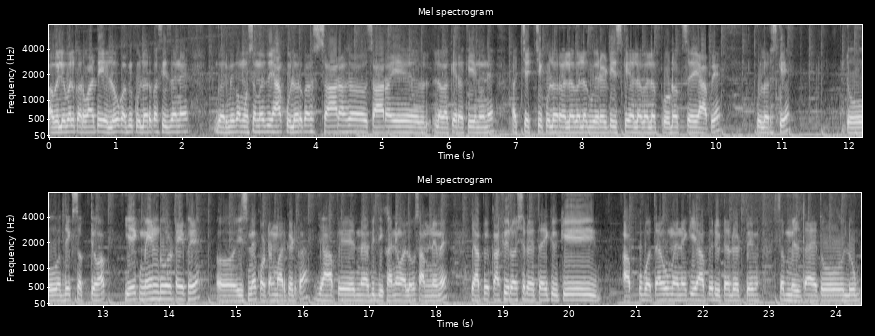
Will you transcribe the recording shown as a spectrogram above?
अवेलेबल करवाते हैं लोग। अभी कूलर का सीज़न है, गर्मी का मौसम है तो यहाँ कूलर का सारा सारा ये लगा के रखे इन्होंने। अच्छे अच्छे कूलर अलग अलग वेराइटीज़ के अलग अलग प्रोडक्ट्स है यहाँ पे, कूलर्स के। तो देख सकते हो आप। ये एक मेन डोर टाइप है इसमें कॉटन मार्केट का। जहाँ पे मैं अभी दिखाने वाला हूँ सामने में। यहाँ पे काफ़ी रश रहता है क्योंकि आपको बताया हूँ मैंने कि यहाँ पे रिटर्न रेट पे सब मिलता है तो लोग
